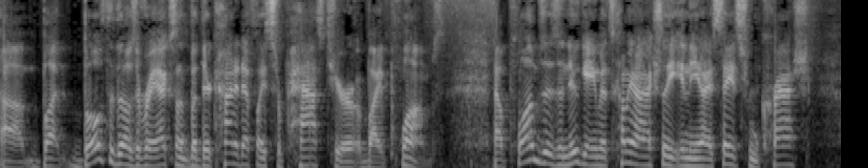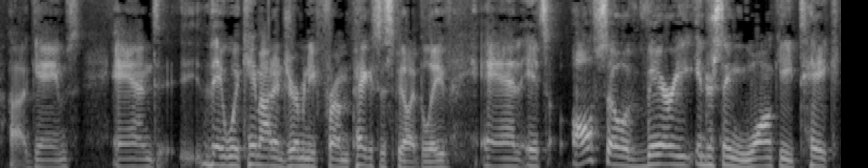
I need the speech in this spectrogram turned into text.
Uh, but both of those are very excellent, but they're kind of definitely surpassed here by Plums. Now, Plums is a new game that's coming out actually in the United States from Crash uh, Games, and they came out in Germany from Pegasus Spiel, I believe. And it's also a very interesting, wonky take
